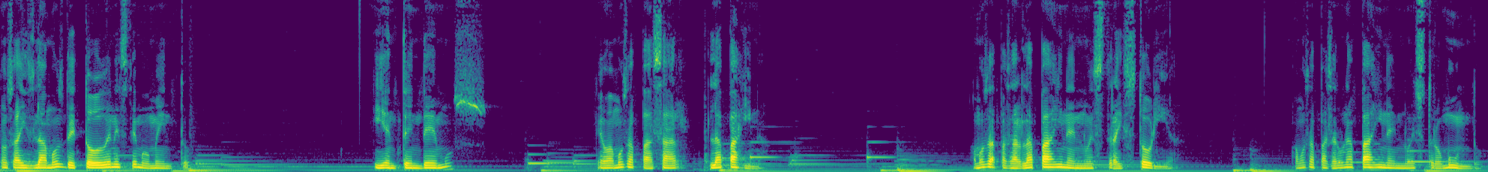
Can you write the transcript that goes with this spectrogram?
Nos aislamos de todo en este momento y entendemos que vamos a pasar la página. Vamos a pasar la página en nuestra historia. Vamos a pasar una página en nuestro mundo.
